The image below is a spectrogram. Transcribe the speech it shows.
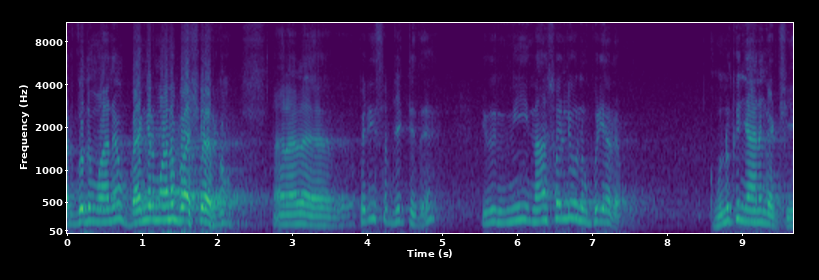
அற்புதமான பயங்கரமான பாஷையாக இருக்கும். அதனால் பெரிய சப்ஜெக்ட் இது. இது நீ நான் சொல்லி உனக்கு புரியாது. உனக்கு ஞானம் கட்சி.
